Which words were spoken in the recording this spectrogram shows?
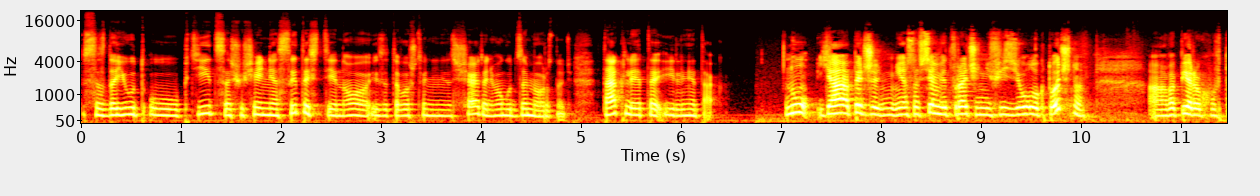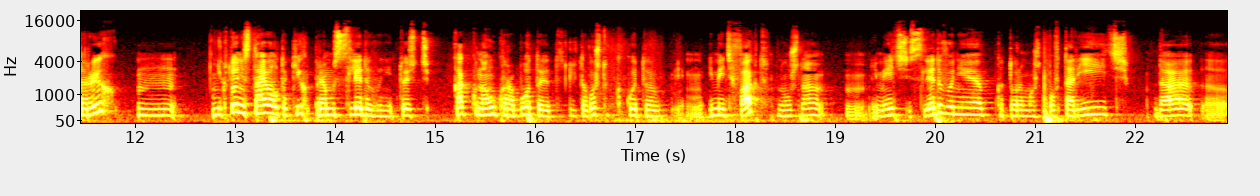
создают у птиц ощущение сытости, но из-за того, что они не насыщают, они могут замерзнуть. Так ли это или не так? Ну, я, опять же, не совсем ветврач и не физиолог точно, а, во-первых. Во-вторых, никто не ставил таких прям исследований. То есть как наука работает. Для того, чтобы какой-то иметь факт, нужно иметь исследование, которое может повторить, да, э,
